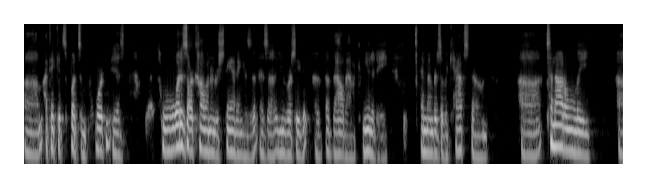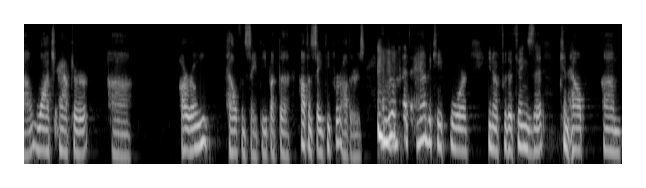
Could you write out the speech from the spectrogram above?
um, I think it's what's important is what is our common understanding as a, as a University of, of Alabama community and members of the capstone uh, to not only uh, watch after uh, our own health and safety, but the health and safety for others, mm-hmm. and really to advocate for, you know, for the things that can help um,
